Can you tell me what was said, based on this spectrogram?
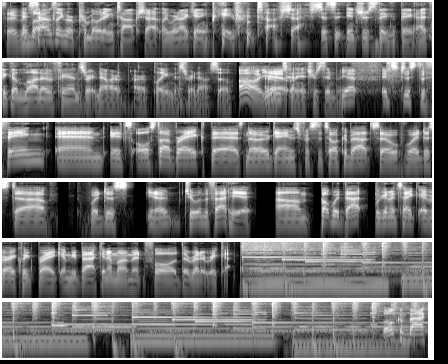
so good It luck. sounds like we're promoting Top Shot. Like we're not getting paid from Top Shot. It's just an interesting thing. I think a lot of fans right now are, are playing this right now. So Oh, yeah. everyone's kind of interesting. In it. Yep, it's just a thing, and it's All Star break. There's no games for us to talk about, so we're just uh, we're just you know chewing the fat here. Um, but with that, we're going to take a very quick break and be back in a moment for the Reddit recap. Welcome back.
